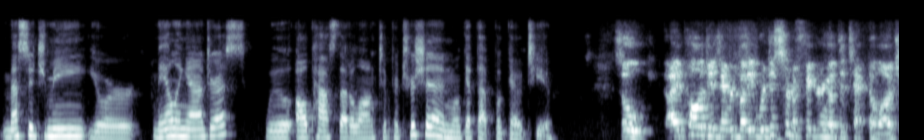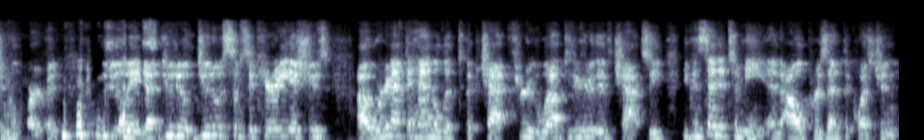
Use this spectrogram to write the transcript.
message me your mailing address, we'll I'll pass that along to Patricia, and we'll get that book out to you. So I apologize, everybody. We're just sort of figuring out the technological part, but due to, a, uh, due to, due to some security issues, uh, we're going to have to handle the, the chat through well through the chat. So you, you, can send it to me, and I'll present the question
